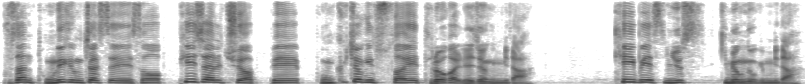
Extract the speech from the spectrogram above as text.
부산 동래경찰서에서 피해자를 취합해 본격적인 수사에 들어갈 예정입니다. KBS 뉴스 김영록입니다.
